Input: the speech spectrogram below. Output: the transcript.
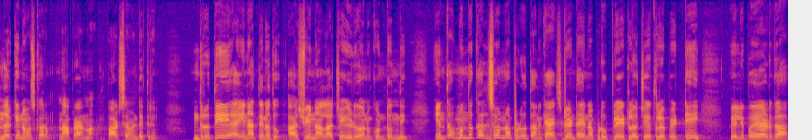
అందరికీ నమస్కారం. నా ప్రాణమ? Part seventy three. ధృతి అయినా తినదు. అశ్విన్ అలా చేయడు అనుకుంటుంది. ఇంతకుముందు కలిసి ఉన్నప్పుడు తనకు యాక్సిడెంట్ అయినప్పుడు ప్లేట్లో చేతిలో పెట్టి వెళ్ళిపోయాడుగా.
